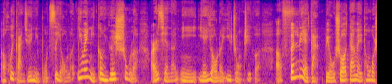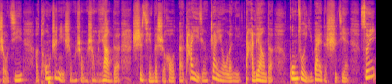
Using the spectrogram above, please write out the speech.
呃会感觉你不自由了，因为你更约束了，而且呢，你也有了一种这个呃分裂感。比如说，单位通过手机啊通知你什么什么什么样的事情的时候，呃，它已经占用了你大量的工作以外的时间。所以，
